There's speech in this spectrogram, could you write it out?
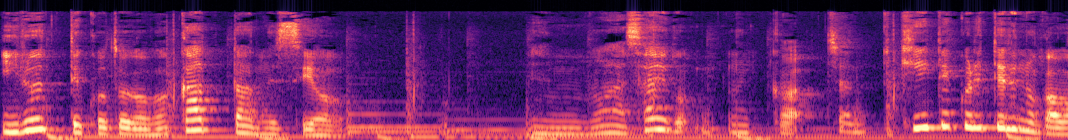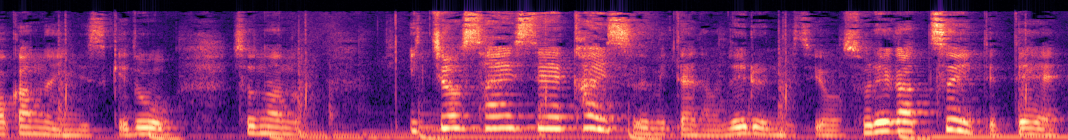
いるってことが分かったんですよ。うん、まあ最後なんかちゃんと聞いてくれてるのか分かんないんですけどそのあの一応再生回数みたいなの出るんですよ。それがついててえ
